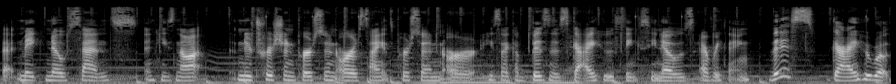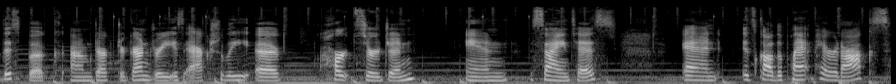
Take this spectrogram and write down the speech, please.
that make no sense and he's not a nutrition person or a science person or he's like a business guy who thinks he knows everything. This guy who wrote this book, um, Dr. Gundry, is actually a heart surgeon and scientist and it's called The Plant Paradox.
